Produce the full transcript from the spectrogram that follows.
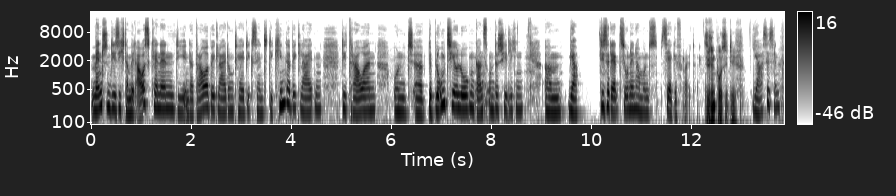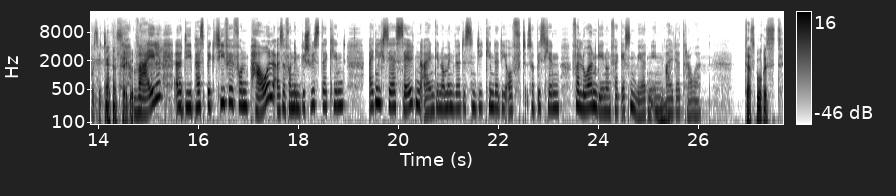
Menschen, die sich damit auskennen, die in der Trauerbegleitung tätig sind, die Kinder begleiten, die trauern und äh, Diplom-Theologen, ganz unterschiedlichen. Ähm, ja, diese Reaktionen haben uns sehr gefreut. Sie sind positiv. Ja, sie sind positiv. sehr gut. Weil äh, die Perspektive von Paul, also von dem Geschwisterkind, eigentlich sehr selten eingenommen wird. Es sind die Kinder, die oft so ein bisschen verloren gehen und vergessen werden in mhm. all der Trauer. Das Buch ist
